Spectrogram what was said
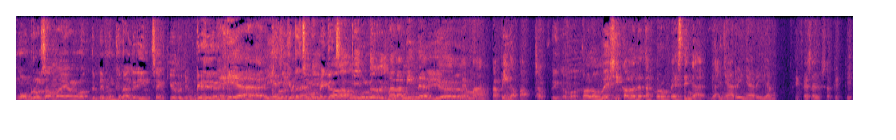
ngobrol sama yang lot gede mungkin agak insecure juga ya. Iya, iya kalau kita cuma megang Malah satu minder. lot. malah minder, Iya. memang. Tapi nggak apa-apa. Tapi nggak apa-apa. Kalau gue sih kalau datang ke RUPS sih nggak nggak nyari-nyari yang investor besar gede.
